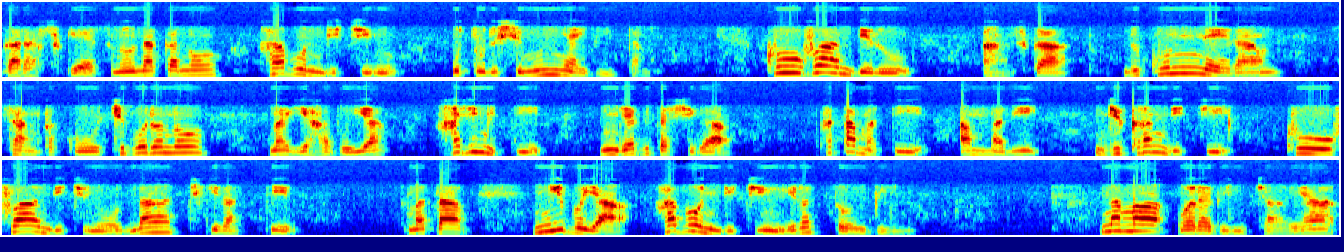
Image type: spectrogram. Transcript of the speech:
ガラスケースの中のハブンリチン、うとるしむんやいびいたん。クーファンディル、アンスカ、ルクンネーラン、三角チブルのマギハブや、初めて、んじゃびたしが、固まってあんまり、時間リチ、クーファンリチのなちきらって、また、ニブやハブンリチンイラットイビン。生わらびんちゃや、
